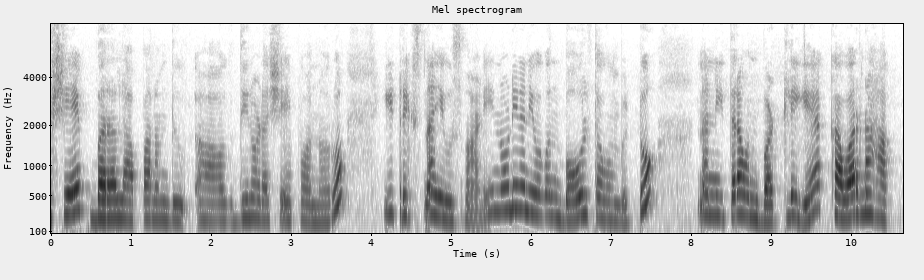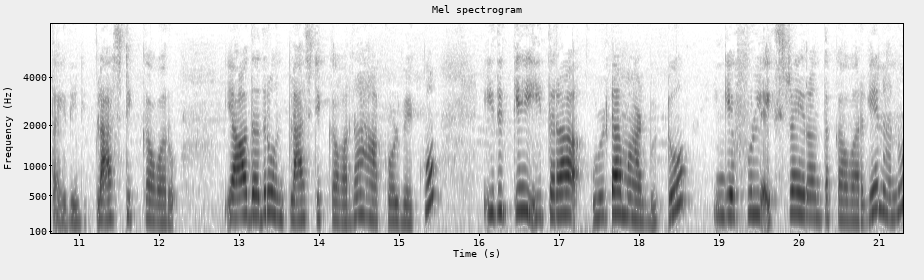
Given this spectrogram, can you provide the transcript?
ಶೇಪ್ ಬರಲ್ಲಪ್ಪ ನಮ್ಮದು ಉದ್ದಿನ ಹೊಡ ಶೇಪು ಅನ್ನೋರು. ಈ ಟ್ರಿಕ್ಸ್ನ ಯೂಸ್ ಮಾಡಿ. ನೋಡಿ ನಾನು ಇವಾಗ ಒಂದು ಬೌಲ್ ತೊಗೊಂಡ್ಬಿಟ್ಟು ನಾನು ಈ ಥರ ಒಂದು ಬಟ್ಲಿಗೆ ಕವರ್ನ ಹಾಕ್ತಾ ಇದ್ದೀನಿ. ಪ್ಲಾಸ್ಟಿಕ್ ಕವರು ಯಾವುದಾದ್ರೂ ಒಂದು ಪ್ಲಾಸ್ಟಿಕ್ ಕವರ್ನ ಹಾಕ್ಕೊಳ್ಬೇಕು ಇದಕ್ಕೆ ಈ ಥರ ಉಲ್ಟಾ ಮಾಡಿಬಿಟ್ಟು ಹಿಂಗೆ ಫುಲ್ ಎಕ್ಸ್ಟ್ರಾ ಇರೋಂಥ ಕವರ್ಗೆ ನಾನು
